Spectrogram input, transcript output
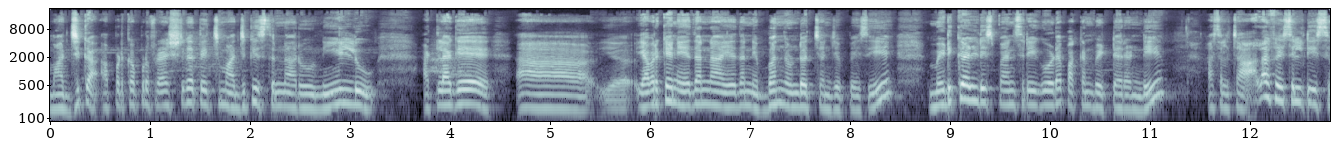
మజ్జిగ అప్పటికప్పుడు ఫ్రెష్గా తెచ్చి మజ్జిగ ఇస్తున్నారు. నీళ్ళు అట్లాగే ఎవరికైనా ఏదన్నా ఏదన్నా ఇబ్బంది ఉండొచ్చు అని చెప్పేసి మెడికల్ డిస్పెన్సరీ కూడా పక్కన పెట్టారండి. అసలు చాలా ఫెసిలిటీస్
